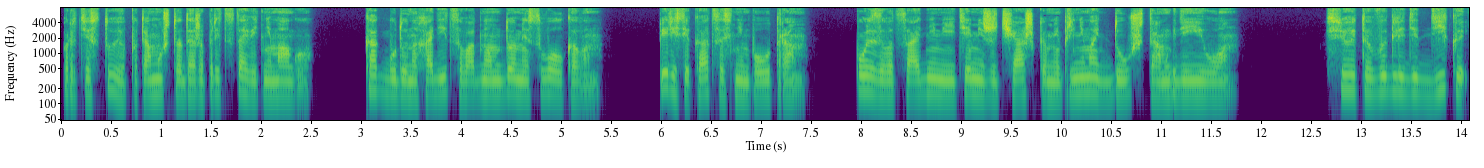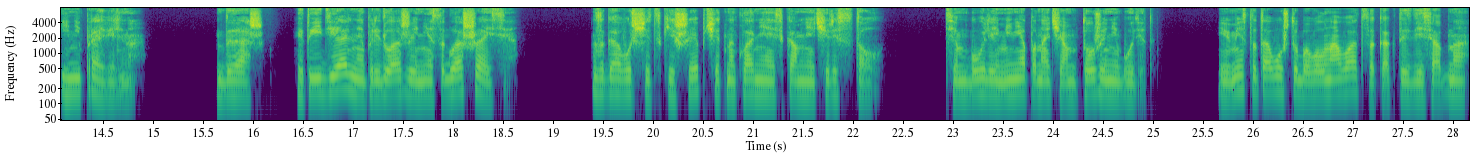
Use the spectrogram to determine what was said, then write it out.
Протестую, потому что даже представить не могу, как буду находиться в одном доме с Волковым, пересекаться с ним по утрам, пользоваться одними и теми же чашками, принимать душ там, где и он. Все это выглядит дико и неправильно. «Даш, это идеальное предложение, соглашайся», Заговорщицки шепчет, наклоняясь ко мне через стол. Тем более меня по ночам тоже не будет. И вместо того, чтобы волноваться, как ты здесь одна,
